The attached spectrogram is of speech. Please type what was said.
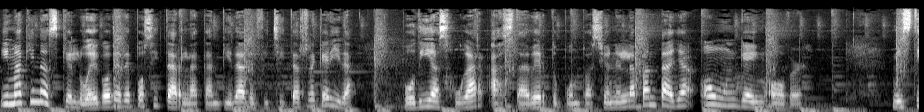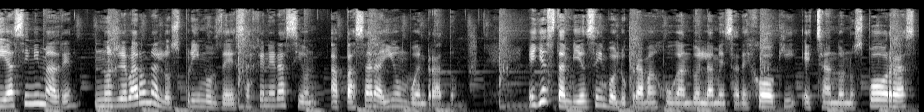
y máquinas que luego de depositar la cantidad de fichitas requerida, podías jugar hasta ver tu puntuación en la pantalla o un game over. Mis tías y mi madre nos llevaron a los primos de esa generación a pasar ahí un buen rato. Ellas también se involucraban jugando en la mesa de hockey, echándonos porras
